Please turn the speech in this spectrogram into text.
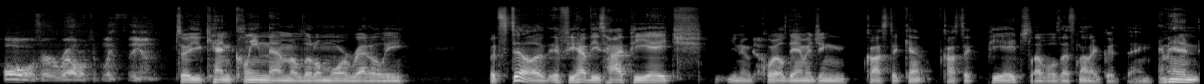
coils are relatively thin. So you can clean them a little more readily. But still, if you have these high pH, you know, Yeah. coil damaging caustic caustic pH levels, that's not a good thing. I mean,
